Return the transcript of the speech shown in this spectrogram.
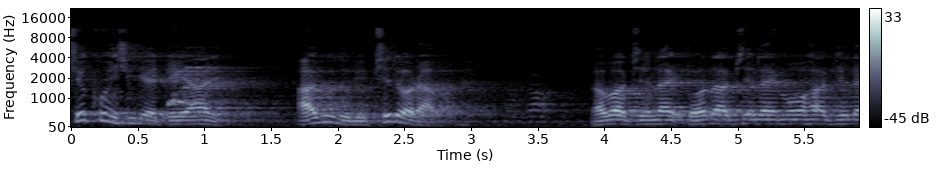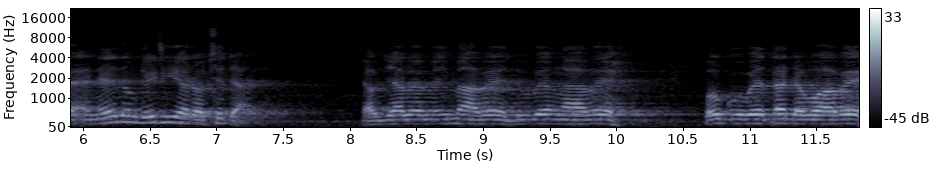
ဖြစ်ခွင့်ရှိတဲ့တရားတွေအာဟုသူတွေဖြစ်တော်တာပါပဲလောဘဖြစ်လိုက်ဒေါသဖြစ်လိုက်မောဟဖြစ်လိုက်အ ਨੇ ဆုံးဒိဋ္ဌိကတော့ဖြစ်တာယောက်ျားပဲမိန်းမပဲသူပဲငါပဲပုဂ္ဂိုလ်ပဲတတ္တဝါပဲ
